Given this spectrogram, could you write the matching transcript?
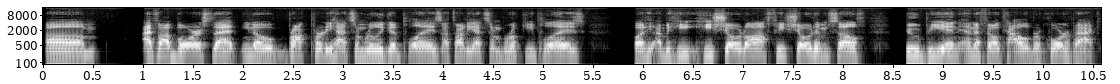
um, I thought Boris that you know Brock Purdy had some really good plays. I thought he had some rookie plays, but I mean he he showed off. He showed himself to be an NFL caliber quarterback.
